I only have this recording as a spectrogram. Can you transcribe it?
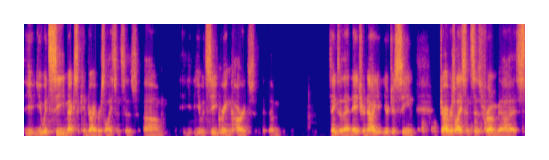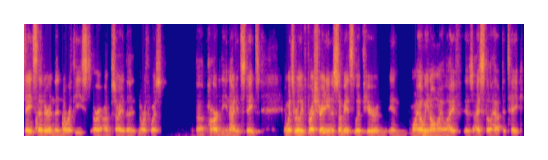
you, you would see Mexican driver's licenses. Um, you, would see green cards, um, things of that nature. Now you, are just seeing driver's licenses from uh, states that are in the northeast, or I'm sorry, the northwest uh, part of the United States and what's really frustrating is somebody that's lived here in, in Wyoming all my life is I still have to take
